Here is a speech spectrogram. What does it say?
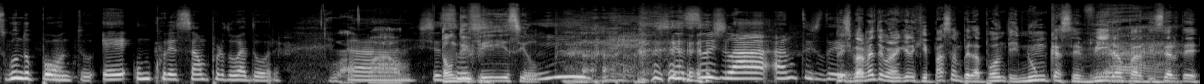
Segundo ponto é um coração perdoador. Uau. Ah, Uau, tão difícil. Jesus lá antes de. Principalmente con aquellos que pasan pela ponte y nunca se viran para decirte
